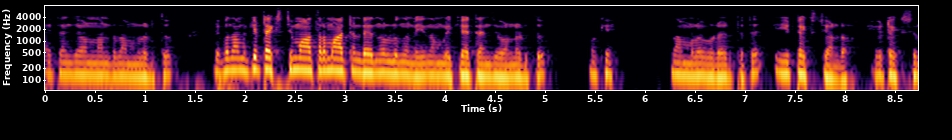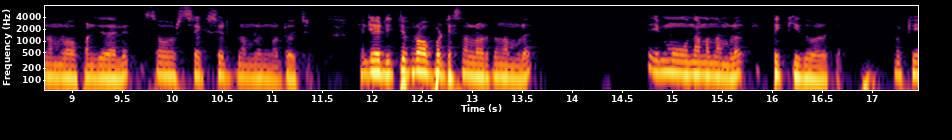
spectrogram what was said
Kate and John എന്നുണ്ട് നമ്മളെടുത്തു. ഇപ്പോൾ നമുക്ക് ടെക്സ്റ്റ് മാത്രം മാറ്റേണ്ടതെന്നുള്ളൂന്നുണ്ടെങ്കിൽ നമ്മൾ ഈ കേറ്റ് ആൻഡ് ജോൺ എടുത്തു. ഓക്കെ നമ്മൾ ഇവിടെ എടുത്തിട്ട് ഈ ടെക്സ്റ്റ് കണ്ടോ? ഈ ടെക്സ്റ്റ് നമ്മൾ ഓപ്പൺ ചെയ്താൽ സോഴ്സ് ടെക്സ്റ്റ് എടുത്ത് നമ്മൾ ഇങ്ങോട്ട് വെച്ചു. അതിന്റെ എഡിറ്റ് പ്രോപ്പർട്ടീസ് എന്നുള്ളിടത്ത് നമ്മൾ ഈ മൂന്നെണ്ണം നമ്മൾ ടിക്ക് ചെയ്ത് കൊടുത്തു. ഓക്കെ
